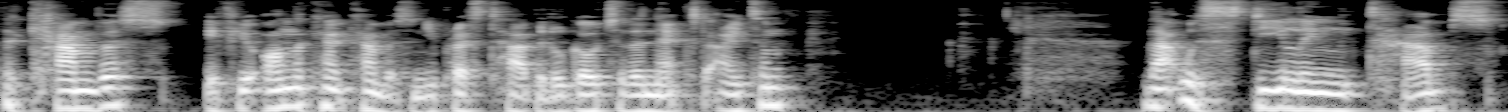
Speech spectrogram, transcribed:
The canvas, if you're on the canvas and you press tab, it'll go to the next item. That was stealing tabs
